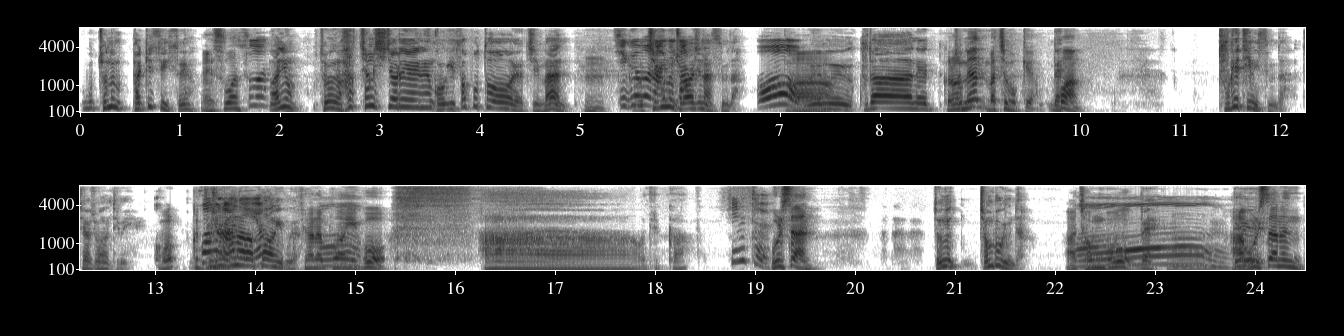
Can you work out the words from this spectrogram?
뭐 저는 밝힐 수 있어요. 예, 수원. 수원. 아니요. 저는 학창 시절에는 거기 서포터였지만 음. 지금은 뭐 지금은 아니다? 좋아하진 않습니다. 어. 아. 왜냐면 구단에 그러면 맞춰볼게요. 네. 포항. 두 개 팀 있습니다. 제가 좋아하는 팀이. 뭐, 그 중에 하나가? 포항이고요. 그 하나 어. 포항이고 아 어딜까? 힌트. 울산. 저는 전북입니다. 아 전북. 오. 네. 아 네. 울산은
